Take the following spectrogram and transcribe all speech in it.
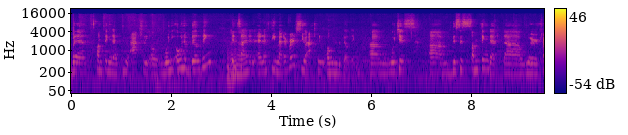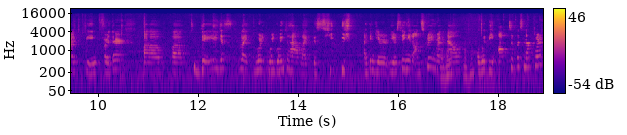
but something that you actually own. When you own a building inside an NFT metaverse, you actually own the building, um, which is um, this is something that uh, we're trying to create further. Uh, uh, today, just like we're, we're going to have like this huge. I think you're you're seeing it on screen right now with the Octopus Network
